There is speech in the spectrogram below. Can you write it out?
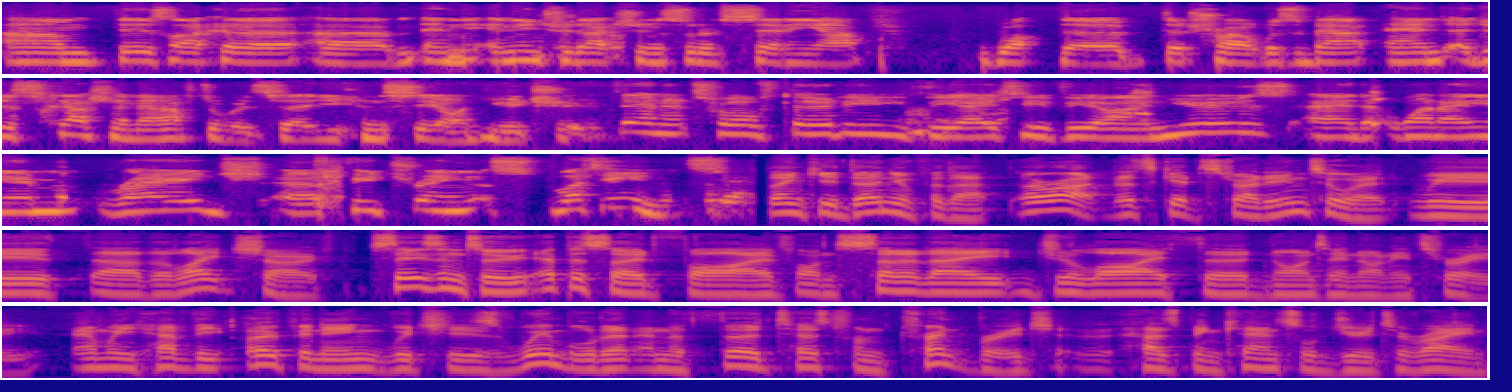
um, there's like a um, an, an introduction, sort of setting up what the, the trial was about, and a discussion afterwards uh, you can see on YouTube. Then at twelve thirty, the ATVI news, and at one a.m. Rage uh, featuring Splatines. Thank you, Daniel, for that. All right, let's get straight into it with uh, The Late Show, Season 2, Episode 5, on Saturday, July 3rd, 1993. And we have the opening, which is Wimbledon, and the third test from Trent Bridge has been cancelled due to rain.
